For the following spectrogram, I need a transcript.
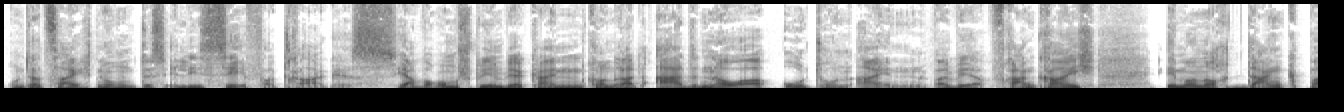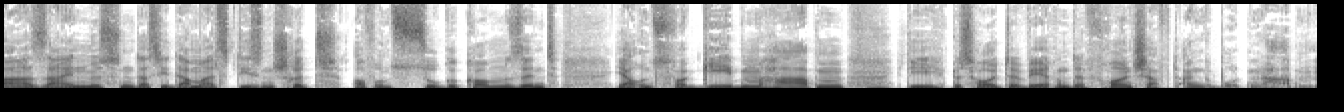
Unterzeichnung des Élysée-Vertrages. Ja, warum spielen wir keinen Konrad Adenauer O-Ton ein? Weil wir Frankreich immer noch dankbar sein müssen, dass sie damals diesen Schritt auf uns zugekommen sind, ja uns vergeben haben, die bis heute währende Freundschaft angeboten haben.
